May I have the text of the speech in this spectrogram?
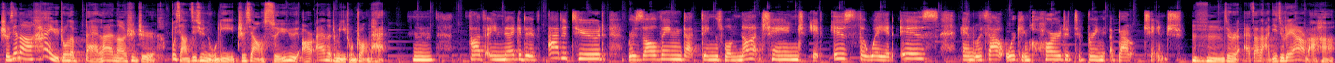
首先呢，汉语中的摆烂呢，是指不想继续努力，只想随遇而安的这么一种状态。Have a negative attitude, resolving that things will not change, it is the way it is, and without working hard to bring about change. 嗯，就是爱咋咋地，就这样吧哈。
